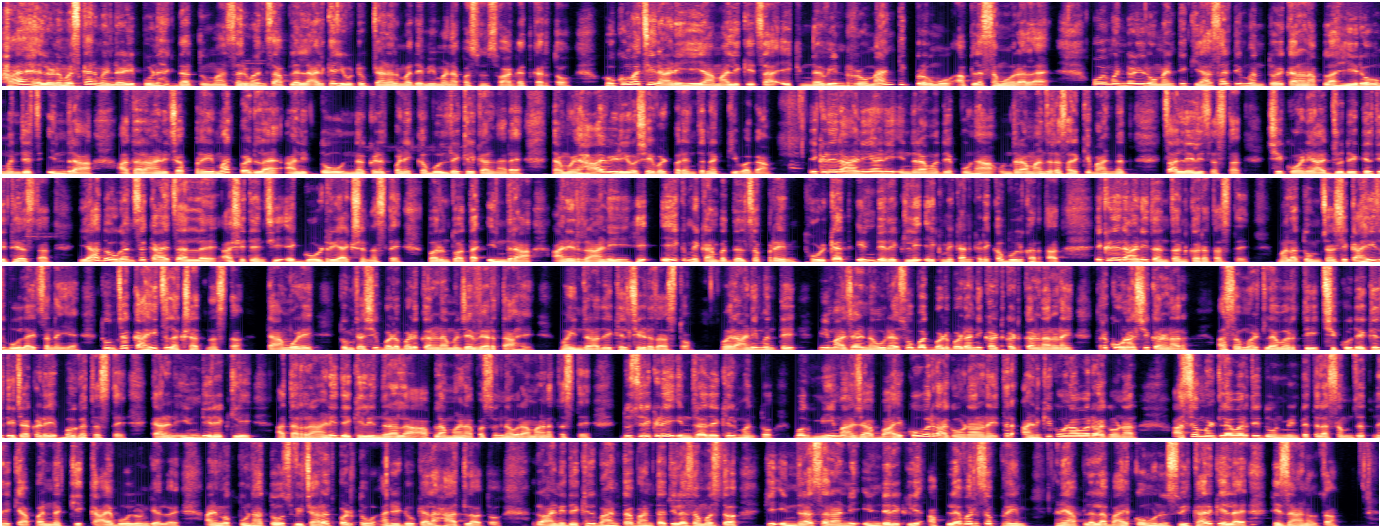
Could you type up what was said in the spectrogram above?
Hi hello नमस्कार मंडळी. पुन्हा एकदा तुम्हा सर्वांचं आपल्या लाडक्या यूट्यूब चॅनलमध्ये मी मनापासून स्वागत करतो. हुकुमाची राणी ही या मालिकेचा एक नवीन रोमॅन्टिक प्रोमो आपल्यासमोर आला आहे होय मंडळी रोमॅन्टिक यासाठी म्हणतोय कारण आपला हिरो म्हणजेच इंद्रा आता राणीच्या प्रेमात पडलाय आणि तो नकळतपणे कबूल देखील करणार आहे. त्यामुळे हा व्हिडिओ शेवटपर्यंत नक्की बघा. इकडे राणी आणि इंद्रामध्ये पुन्हा उंदरा मांजरासारखी भांडणं चाललेलीच असतात. चिकू आणि आजू देखील तिथे असतात. या दोघांचं काय चाललंय अशी त्यांची एक गोड रिॲक्शन असते. परंतु आता इंद्रा आणि राणी हे एकमेकांबद्दलचं प्रेम थोडक्यात इनडिरेक्टली एकमेकांकडे कबूल करतात. इकडे राणी तंतन करत असते. मला तुमच्याशी काहीच बोलायचं नाहीये. तुमच्या काहीच लक्षात नसतं. त्यामुळे तुमच्याशी बडबड करणं म्हणजे व्यर्थ आहे. मग इंद्रा देखील चिडत असतो. व राणी म्हणते मी माझ्या नवऱ्यासोबत बडबड आणि कटकट करणार नाही तर कोणाशी करणार? असं म्हटल्यावरती चिकू देखील तिच्याकडे बघत असते. कारण इनडिरेक्टली आता राणी देखील इंद्राला आपला मनापासून नवरा मानत असते. दुसरीकडे इंद्रा देखील म्हणतो मग मी माझ्या बायकोवर रागवणार नाही तर आणखी कोणावर रागवणार? असं म्हटल्यावरती दोन मिनटं त्याला समजत नाही की आपण नक्की काय बोलून गेलोय. आणि मग पुन्हा तोच विचारत पडतो आणि डोक्याला हात लावतो. राणी देखील भांडता भांडता तिला समजतं की इंद्रा सरांनी इनडिरेक्टली आपल्यावरचं प्रेम आणि आपल्याला बायको म्हणून स्वीकार केलाय हे जाणवतं.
